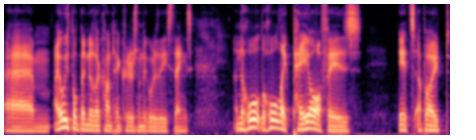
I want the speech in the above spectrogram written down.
Um, I always bump into other content creators when they go to these things, and the whole the whole like payoff is it's about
